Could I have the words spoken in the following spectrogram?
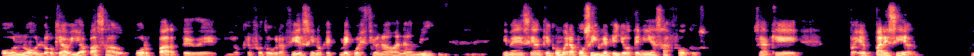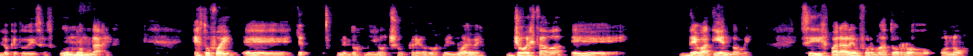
o no lo que había pasado por parte de lo que fotografié, sino que me cuestionaban a mí y me decían que cómo era posible que yo tenía esas fotos. O sea, que pa- parecía lo que tú dices, un montaje. Esto fue eh, yo- en el 2008, creo, 2009. Yo estaba eh, debatiéndome si disparar en formato RAW o no,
